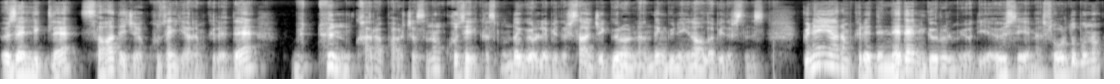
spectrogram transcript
Özellikle sadece kuzey yarımkürede bütün kara parçasının kuzey kısmında görülebilir. Sadece Grönland'ın güneyini alabilirsiniz. Güney yarımkürede neden görülmüyor diye ÖSYM sordu bunu.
